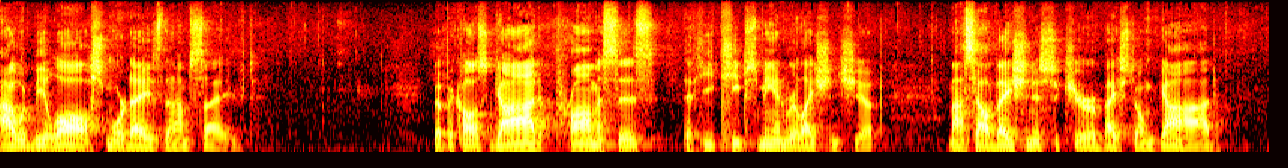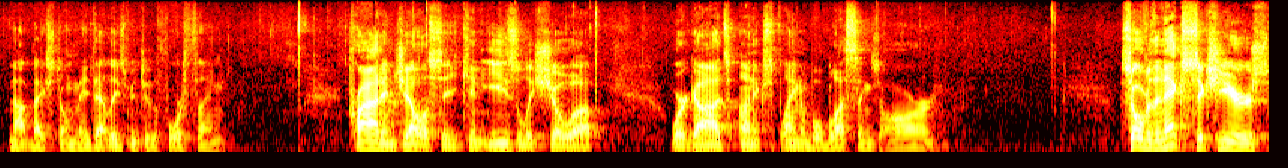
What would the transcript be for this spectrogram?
I would be lost more days than I'm saved. But because God promises that He keeps me in relationship, my salvation is secure based on God, not based on me. That leads me to the fourth thing. Pride and jealousy can easily show up where God's unexplainable blessings are. So, over the next six years,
